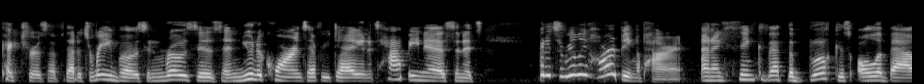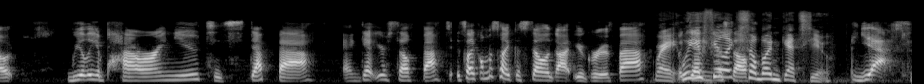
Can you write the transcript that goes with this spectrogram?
pictures of that it's rainbows and roses and unicorns every day and it's happiness and it's but it's really hard being a parent. And I think that the book is all about really empowering you to step back and get yourself back to it's like almost like Estella got your groove back. Right. Well, you feel yourself, like someone gets you. Yes.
